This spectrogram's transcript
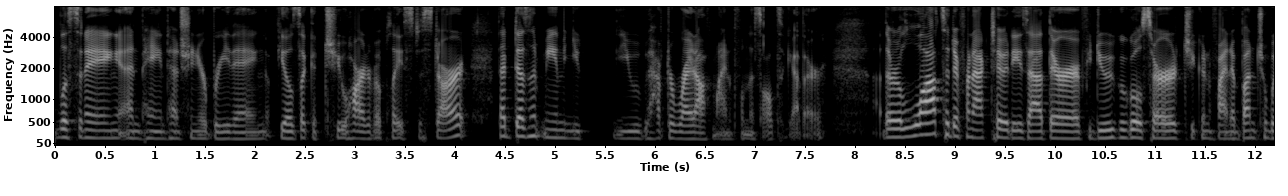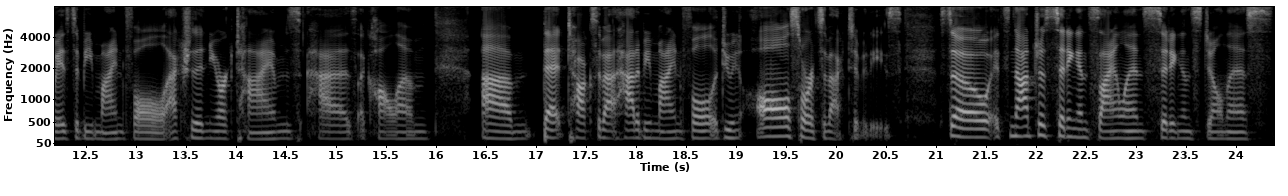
listening and paying attention to your breathing feels like a too hard of a place to start, that doesn't mean that you you have to write off mindfulness altogether. There are lots of different activities out there. If you do a Google search, you can find a bunch of ways to be mindful. Actually, the New York Times has a column um, that talks about how to be mindful, doing all sorts of activities. So it's not just sitting in silence, sitting in stillness.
